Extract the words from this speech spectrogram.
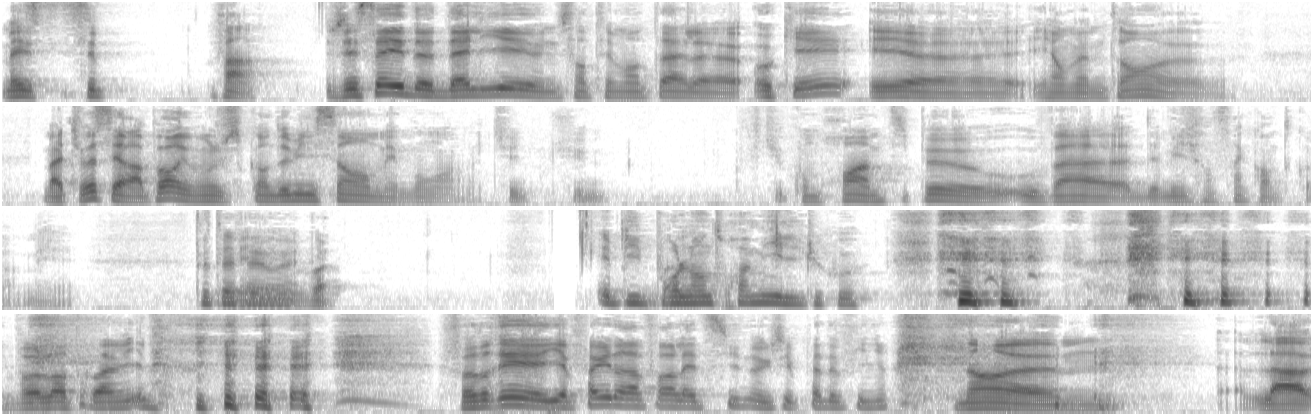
Mais c'est, enfin, j'essaye d'allier une santé mentale euh, ok et, euh, et en même temps, euh, bah tu vois, ces rapports ils vont jusqu'en 2100, mais bon, tu, tu, tu comprends un petit peu où, va 2150 quoi. Mais, Tout à fait, ouais. voilà. Et puis pour l'an 3000 du coup. Volant 3000. Faudrait, il n'y a pas eu de rapport là-dessus, donc j'ai pas d'opinion. Non, euh, là,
